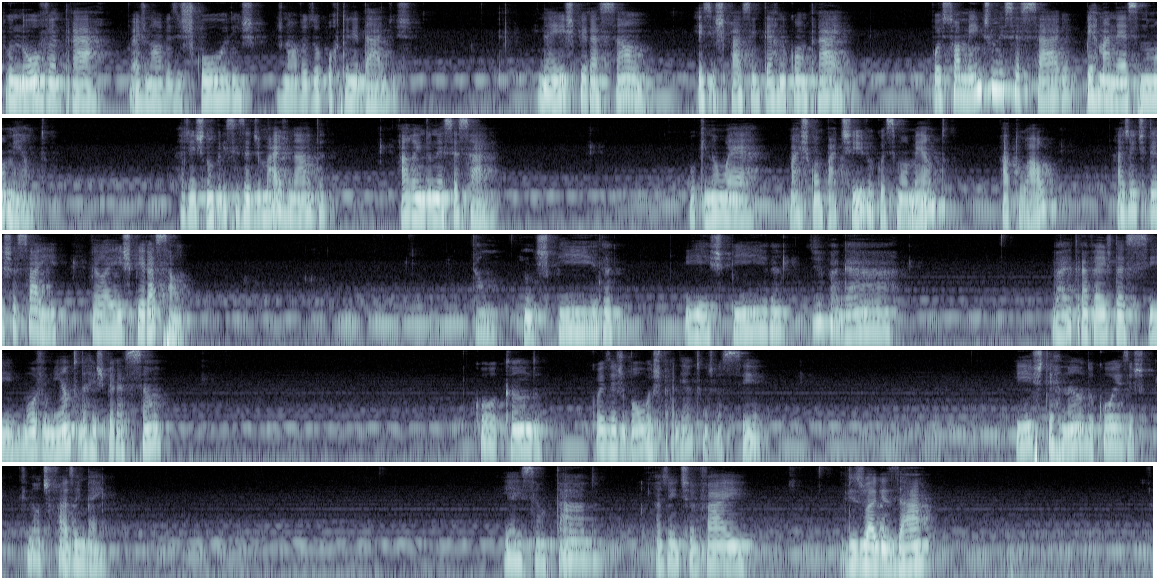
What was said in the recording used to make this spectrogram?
para o novo entrar, para as novas escolhas, as novas oportunidades. E na expiração, esse espaço interno contrai, pois somente o necessário permanece no momento. A gente não precisa de mais nada além do necessário. O que não é mais compatível com esse momento atual, a gente deixa sair pela expiração. Inspira e expira devagar. Vai através desse movimento da respiração, colocando coisas boas para dentro de você e externando coisas que não te fazem bem. E aí, sentado, a gente vai visualizar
